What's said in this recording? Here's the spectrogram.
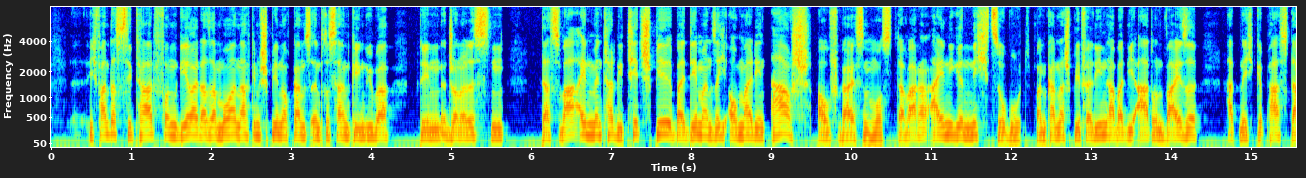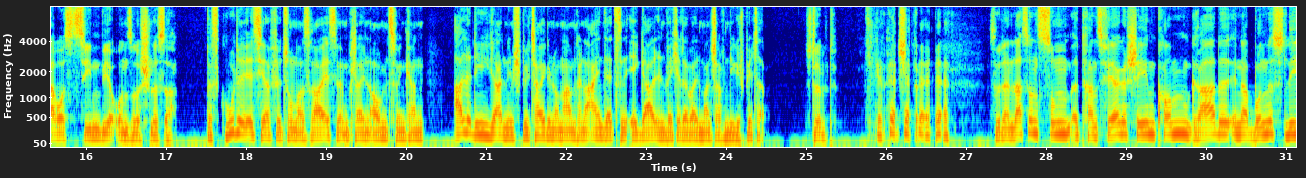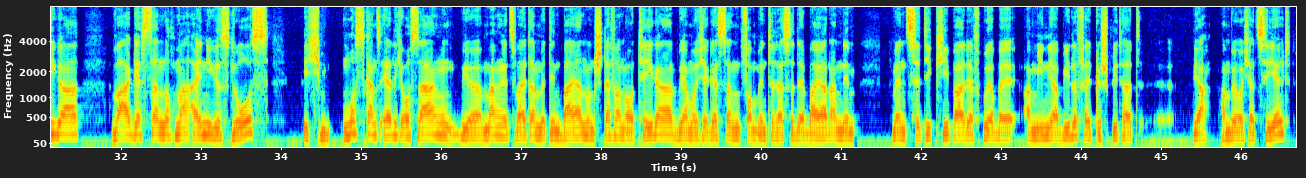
Ich fand das Zitat von Gerald Asamoah nach dem Spiel noch ganz interessant gegenüber den Journalisten. Das war ein Mentalitätsspiel, bei dem man sich auch mal den Arsch aufreißen muss. Da waren einige nicht so gut. Man kann das Spiel verlieren, aber die Art und Weise hat nicht gepasst. Daraus ziehen wir unsere Schlüsse. Das Gute ist ja für Thomas Reis mit einem kleinen Augenzwinkern, alle, die da an dem Spiel teilgenommen haben, kann er einsetzen, egal in welcher der beiden Mannschaften die gespielt haben. Stimmt. so, dann lass uns zum Transfergeschehen kommen. Gerade in der Bundesliga war gestern noch mal einiges los. Ich muss ganz ehrlich auch sagen, wir machen jetzt weiter mit den Bayern und Stefan Ortega. Wir haben euch ja gestern vom Interesse der Bayern an dem Man City Keeper, der früher bei Arminia Bielefeld gespielt hat, äh, ja, haben wir euch erzählt.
